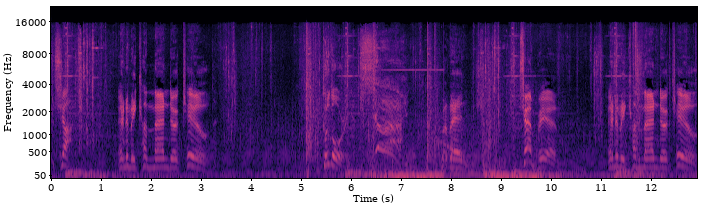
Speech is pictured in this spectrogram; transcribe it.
Headshot! Enemy commander killed. Glorious. Revenge. Champion. Enemy commander killed.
